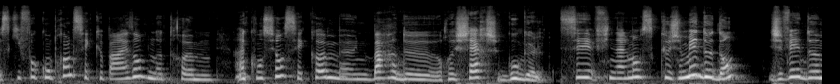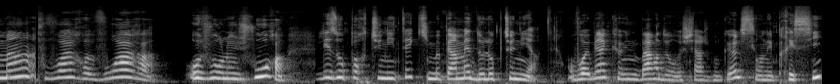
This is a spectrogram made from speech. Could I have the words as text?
Ce qu'il faut comprendre, c'est que par exemple, notre euh, inconscient, c'est comme une barre de recherche Google. C'est finalement ce que je mets dedans. Je vais demain pouvoir voir au jour le jour les opportunités qui me permettent de l'obtenir. On voit bien qu'une barre de recherche Google, si on est précis,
